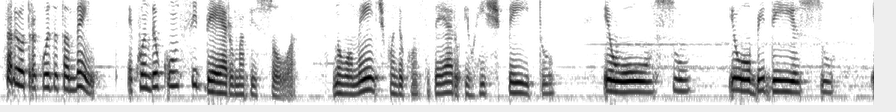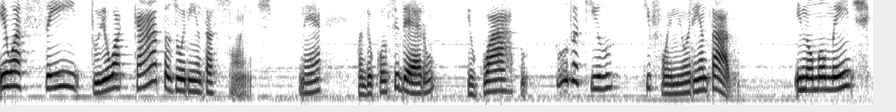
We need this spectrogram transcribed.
Sabe outra coisa também? É quando eu considero uma pessoa. Normalmente, quando eu considero, eu respeito, eu ouço, eu obedeço, eu aceito, eu acato as orientações, né? Quando eu considero, eu guardo tudo aquilo que foi me orientado. E normalmente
